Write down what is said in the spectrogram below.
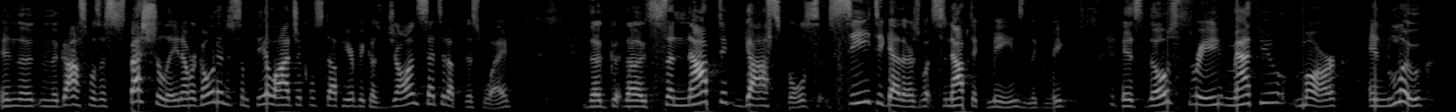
in the, in the Gospels, especially. Now, we're going into some theological stuff here because John sets it up this way the, the synoptic gospels, see together is what synoptic means in the Greek. It's those three, Matthew, Mark, and Luke,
